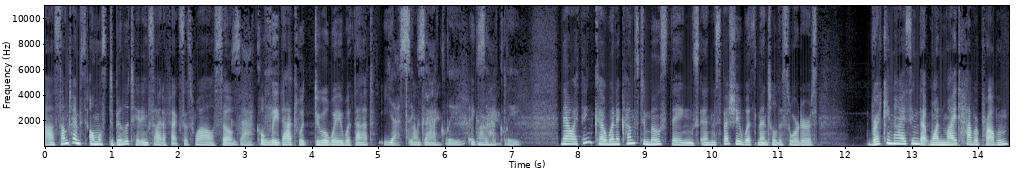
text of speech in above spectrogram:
uh, sometimes almost debilitating side effects as well. So Exactly. hopefully that would do away with that. Yes, Okay. exactly. Exactly. Now, I think uh, when it comes to most things, and especially with mental disorders, recognizing that one might have a problem,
